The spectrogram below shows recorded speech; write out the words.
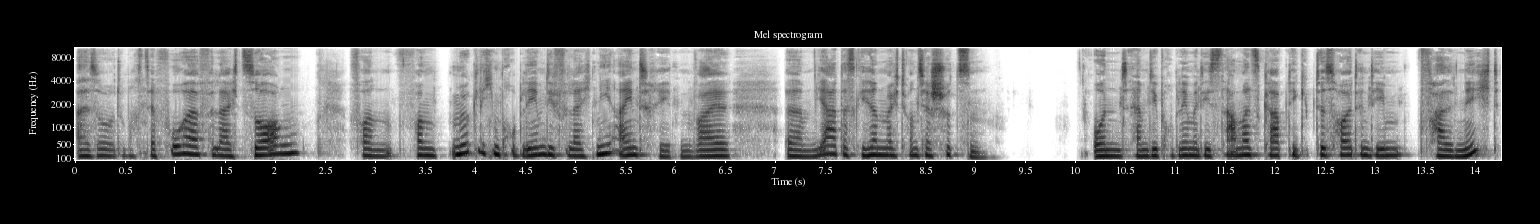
Also du machst ja vorher vielleicht Sorgen von, von möglichen Problemen, die vielleicht nie eintreten, weil ähm, ja, das Gehirn möchte uns ja schützen. Und ähm, die Probleme, die es damals gab, die gibt es heute in dem Fall nicht.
